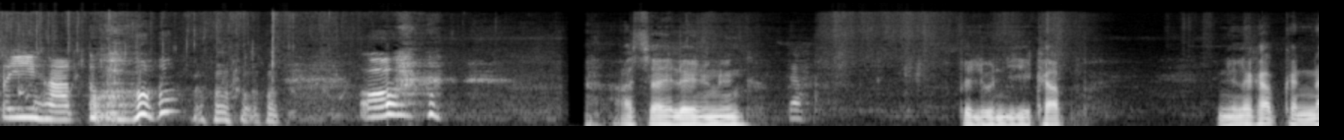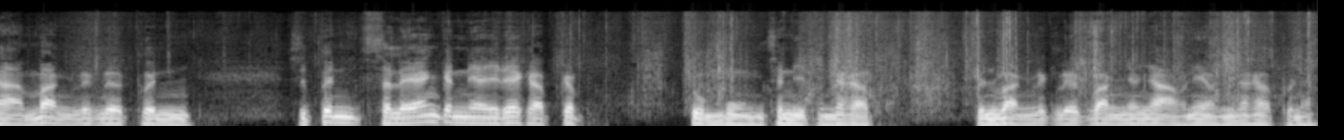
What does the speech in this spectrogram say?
สี่หาตัวโอ้อาศัยเลยตรงนึงจจ้ะไปลุ้นอีกครับ นี่แหละครับขันน้ำว่างเลิกๆเพิ่น สิเป็นแสลงกันใหญ่ได้ครับ กับตุ่มหมุงชนิดนี้นะครับ เป็นว่างเลิกๆว่างยาวๆเนี่ยนี้นะครับพุ่นนะ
